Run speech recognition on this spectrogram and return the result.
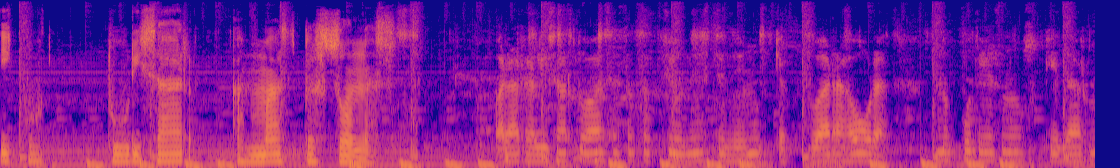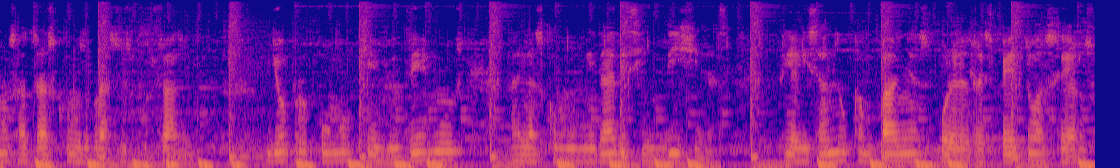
y culturizar a más personas. Para realizar todas estas acciones tenemos que actuar ahora, no podernos quedarnos atrás con los brazos cruzados. Yo propongo que ayudemos a las comunidades indígenas realizando campañas por el respeto hacia los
